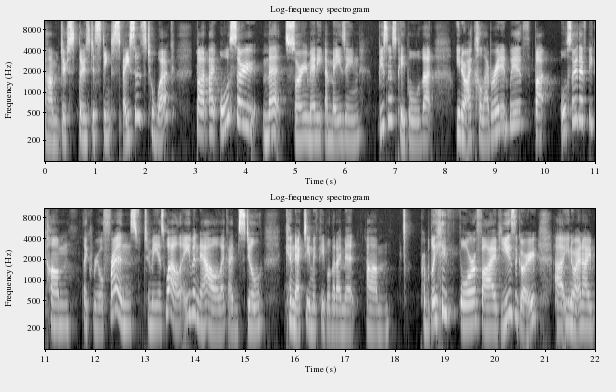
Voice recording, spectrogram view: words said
um, those, distinct spaces to work. But I also met so many amazing business people that, you know, I collaborated with, but also they've become like real friends to me as well. Even now, like I'm still connecting with people that I met um, probably four or five years ago, uh, you know, and I,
